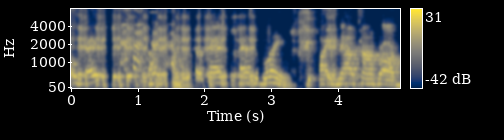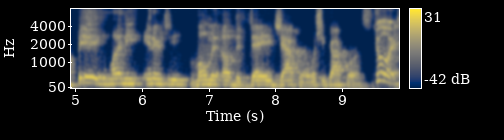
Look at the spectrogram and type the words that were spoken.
Okay. pass, pass the blame. All right. It's now time for our big money energy moment of the day. Jacqueline, what you got for us? George,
